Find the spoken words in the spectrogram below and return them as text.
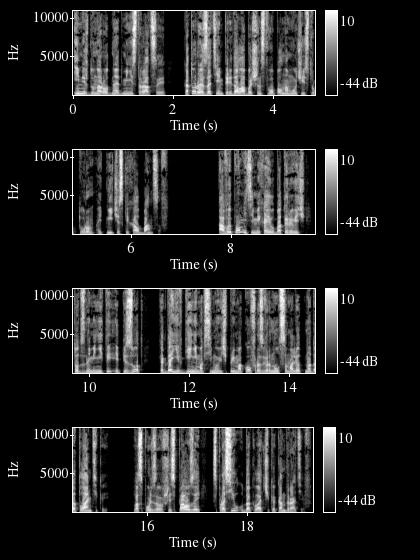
и международной администрации, которая затем передала большинство полномочий структурам этнических албанцев. А вы помните, Михаил Батырович, тот знаменитый эпизод, когда Евгений Максимович Примаков развернул самолет над Атлантикой? Воспользовавшись паузой, спросил у докладчика Кондратьев.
